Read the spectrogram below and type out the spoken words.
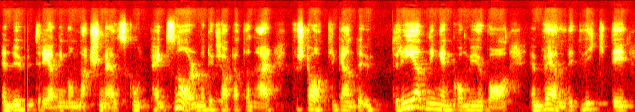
en utredning om nationell skolpengsnorm och det är klart att den här förstatligande utredningen kommer ju vara en väldigt viktig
